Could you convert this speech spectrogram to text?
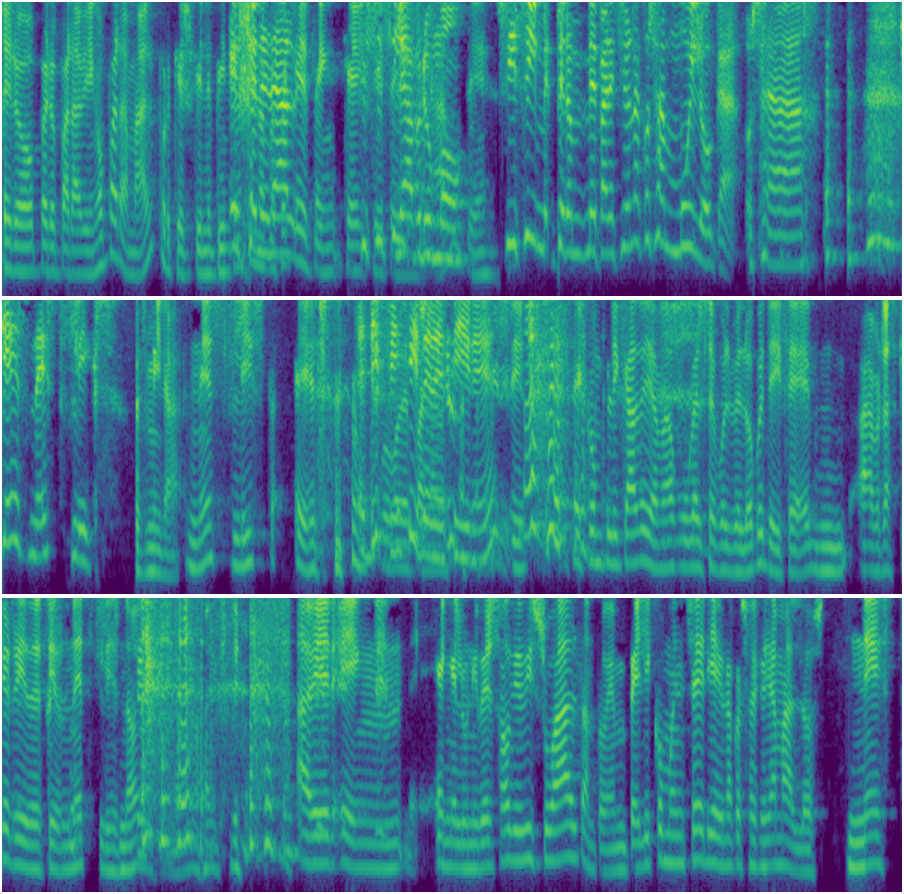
Pero, pero para bien o para mal, porque tiene pinta en general, que, sí, sí, sí, le abrumó. Sí, sí, pero me pareció una cosa muy loca. O sea, ¿qué es Netflix? Pues mira, Netflix es... Es difícil de, decir, ¿eh? Sí, es complicado y además Google se vuelve loco y te dice, mm, habrás querido decir Netflix, ¿no? A ver, en, en, el universo audiovisual, tanto en peli como en serie, hay una cosa que se llama los Nest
